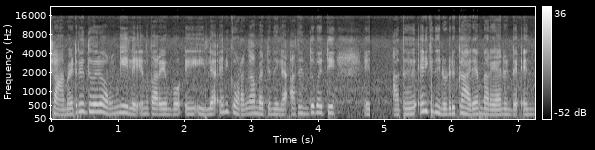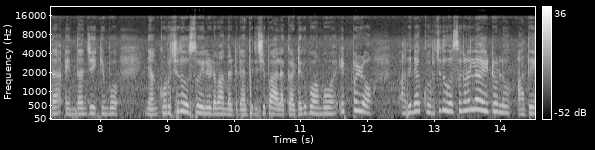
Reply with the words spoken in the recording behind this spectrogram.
ശ്യാമേട്ടൻ ഇതുവരെ ഉറങ്ങിയില്ലേ എന്ന് പറയുമ്പോൾ ഏ ഇല്ല എനിക്ക് ഉറങ്ങാൻ പറ്റുന്നില്ല. അതെന്തു പറ്റി? അത് എനിക്ക് നിന്നോടൊരു കാര്യം പറയാനുണ്ട്. എന്താ എന്താന്ന് ചോദിക്കുമ്പോൾ ഞാൻ കുറച്ച് ദിവസം ഇവിടെ വന്നിട്ട് ഞാൻ തിരിച്ച് പാലക്കാട്ടേക്ക് പോകാൻ പോവാം. ഇപ്പോഴോ? അതിന് കുറച്ച് ദിവസങ്ങളല്ലേ ആയിട്ടുള്ളൂ. അതെ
